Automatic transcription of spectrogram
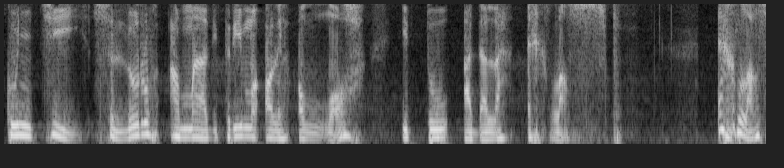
Kunci seluruh amal diterima oleh Allah itu adalah ikhlas. Ikhlas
